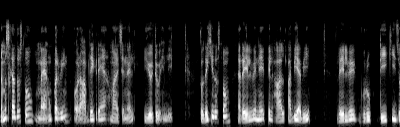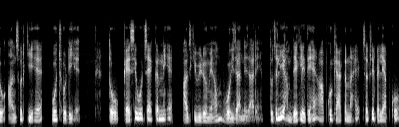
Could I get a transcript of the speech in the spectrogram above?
नमस्कार दोस्तों, मैं हूँ परवीन और आप देख रहे हैं हमारे चैनल यूट्यूब हिंदी। तो देखिए दोस्तों, रेलवे ने फ़िलहाल अभी अभी रेलवे ग्रुप डी की जो आंसर की है, वो छोड़ी है। तो कैसे वो चेक करनी है, आज की वीडियो में हम वही जानने जा रहे हैं। तो चलिए हम देख लेते हैं आपको क्या करना है। सबसे पहले आपको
